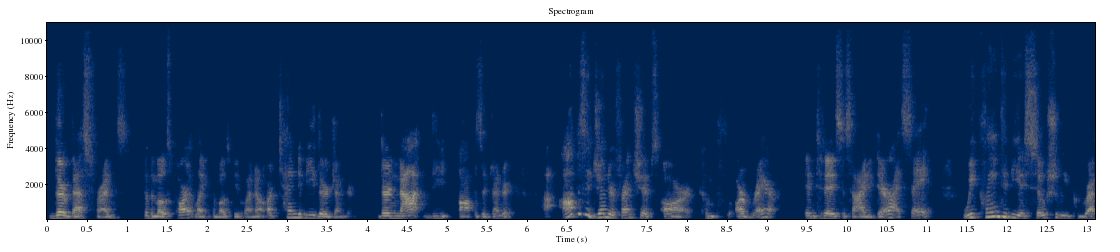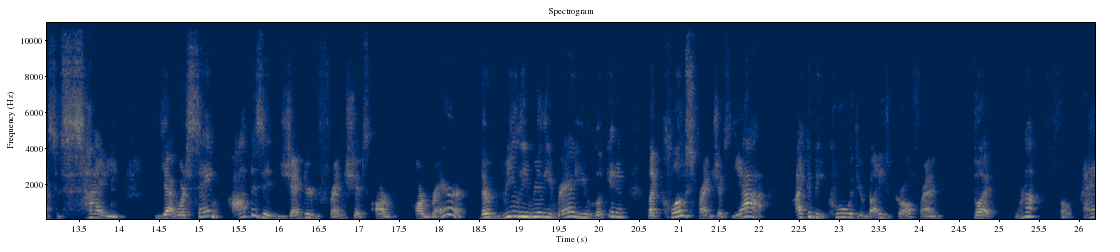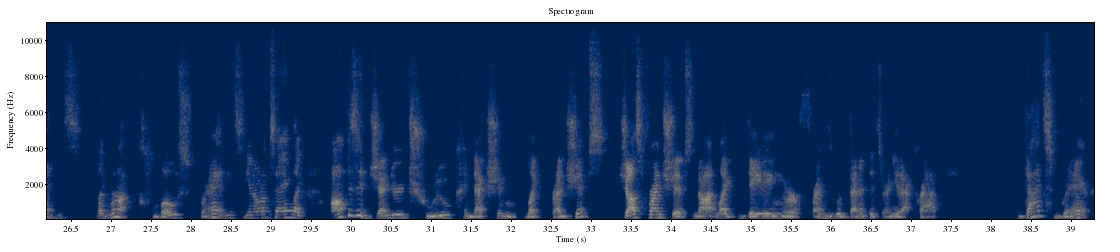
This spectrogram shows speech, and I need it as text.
their best friends for the most part, like the most people I know, are tend to be their gender. They're not the opposite gender. Uh, opposite gender friendships are compl- are rare in today's society. Dare I say it? We claim to be a socially progressive society, yet we're saying opposite gendered friendships are are rare. They're really, really rare. You look at them like close friendships. Yeah, I could be cool with your buddy's girlfriend, but we're not friends. Like we're not close friends. You know what I'm saying? Like opposite gendered true connection, like friendships, just friendships, not like dating or friends with benefits or any of that crap. That's rare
